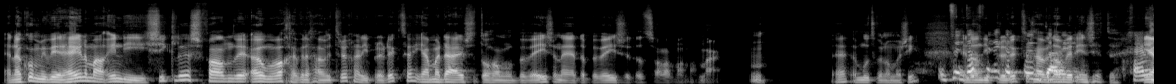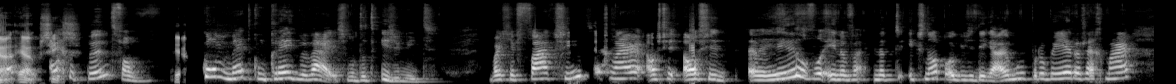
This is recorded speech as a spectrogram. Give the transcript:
En dan kom je weer helemaal in die cyclus van weer, oh, maar wacht even, dan gaan we weer terug naar die producten. Ja, maar daar is het toch allemaal bewezen. Nou ja, dat bewezen, dat is allemaal nog maar. Hm. Hè, dat moeten we nog maar zien. En dan die producten gaan we dan weer inzetten. Ja, ja, precies. Echt het punt van, ja. kom met concreet bewijs, want dat is er niet wat je vaak ziet, zeg maar, als je, als je uh, heel veel innovatie. Ik snap ook dat je dingen uit moet proberen, zeg maar.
